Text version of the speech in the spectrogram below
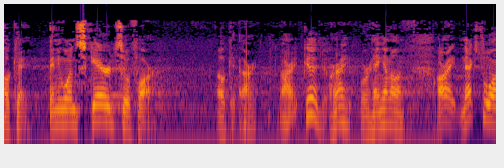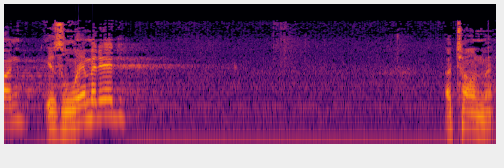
Okay, anyone scared so far? Okay, all right, all right, good, all right, we're hanging on. All right, next one is limited atonement.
